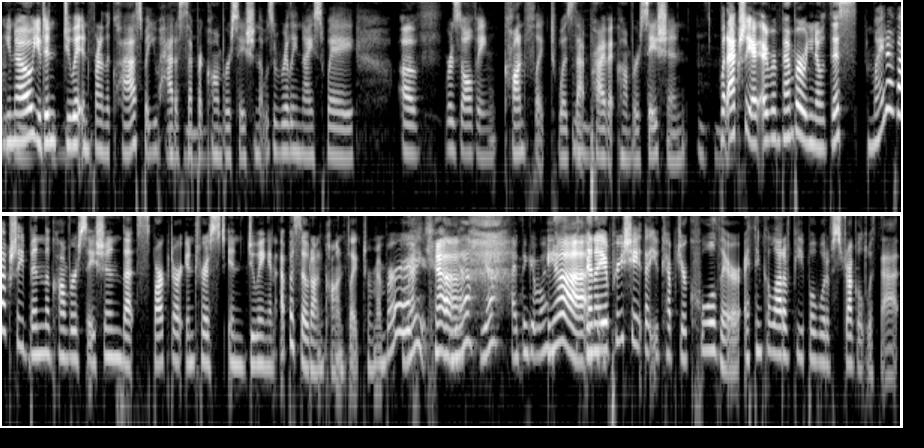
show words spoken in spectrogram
you mm-hmm. know, you didn't do it in front of the class, but you had a separate mm-hmm. conversation. That was a really nice way of resolving conflict was that mm-hmm. private conversation. Mm-hmm. But actually, I, I, remember, you know, this might have actually been the conversation that sparked our interest in doing an episode on conflict. Remember? Right. Yeah. Yeah. Yeah. I think it was. Yeah. and I appreciate that you kept your cool there. I think a lot of people would have struggled with that.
